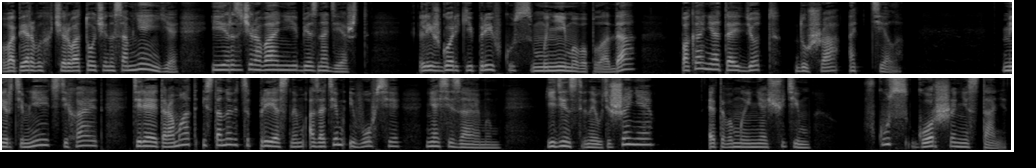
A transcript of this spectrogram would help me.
Во-первых, червоточина сомнения и разочарование без надежд. Лишь горький привкус мнимого плода, пока не отойдет душа от тела. Мир темнеет, стихает, теряет аромат и становится пресным, а затем и вовсе неосязаемым. Единственное утешение — этого мы не ощутим — вкус горше не станет.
